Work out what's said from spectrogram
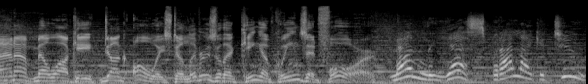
Man up, Milwaukee. Doug always delivers with a King of Queens at 4. Manly, yes, but I like it too.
